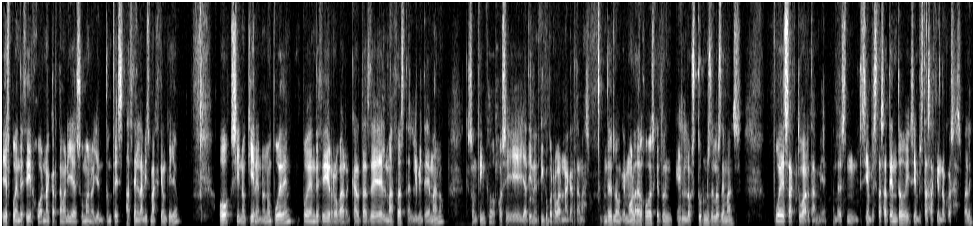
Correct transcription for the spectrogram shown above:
ellos pueden decidir jugar una carta amarilla de su mano y entonces hacen la misma acción que yo, o si no quieren o no pueden, pueden decidir robar cartas del mazo hasta el límite de mano, que son cinco, o si ya tienen cinco, pues robar una carta más. Entonces, lo que mola del juego es que tú en los turnos de los demás puedes actuar también. Entonces, siempre estás atento y siempre estás haciendo cosas, ¿vale?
